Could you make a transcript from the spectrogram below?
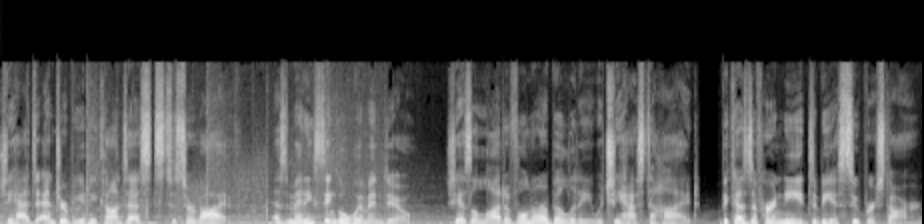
She had to enter beauty contests to survive, as many single women do. She has a lot of vulnerability which she has to hide because of her need to be a superstar.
